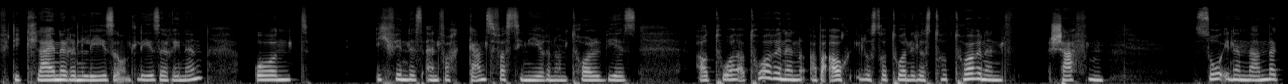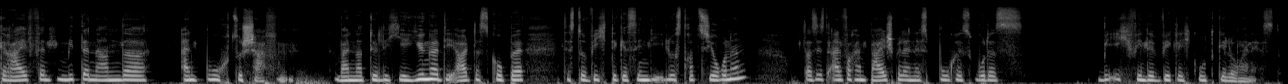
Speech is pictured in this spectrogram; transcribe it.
für die kleineren Leser und Leserinnen. Und ich finde es einfach ganz faszinierend und toll, wie es Autoren, Autorinnen, aber auch Illustratoren, Illustratorinnen schaffen, so ineinandergreifend miteinander ein Buch zu schaffen. Weil natürlich je jünger die Altersgruppe, desto wichtiger sind die Illustrationen. Das ist einfach ein Beispiel eines Buches, wo das, wie ich finde, wirklich gut gelungen ist.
